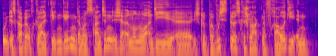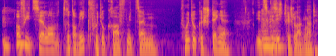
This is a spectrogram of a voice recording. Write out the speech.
Und es gab ja auch Gewalt gegen Gegendemonstranten. Ich erinnere nur an die, äh, ich glaube, bewusstlos geschlagene Frau, die ein offizieller dritter Weg-Fotograf mit seinem Fotogestänge ins Gesicht geschlagen hat.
